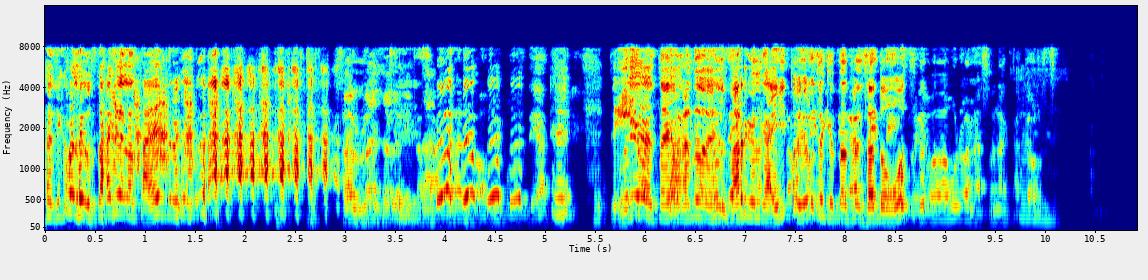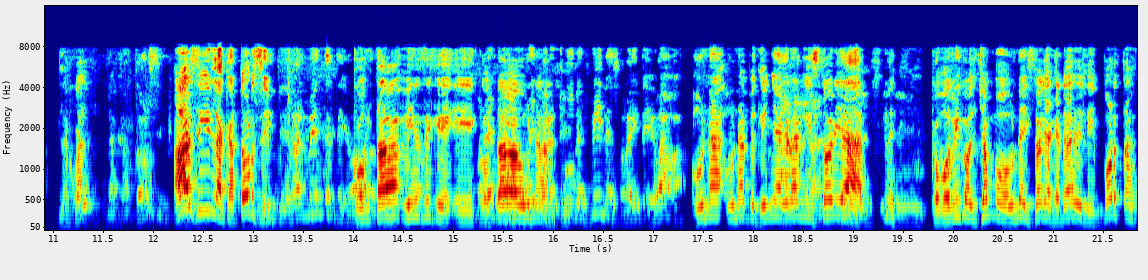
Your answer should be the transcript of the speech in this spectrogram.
así como le gustaba que hasta adentro. Sí, estoy hablando del barrio El Gallito. Yo no sé qué estás pensando vos. Literalmente Llevaba uno a la zona 14. ¿La cual? La 14. Ah, sí, la 14. Literalmente te llevaba. Contaba, fíjense 14. que eh, contaba una, Pines, ahí te llevaba. una, una pequeña gran Ah, historia. sí, sí. Como dijo el chombo, una historia que a nadie le importa.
